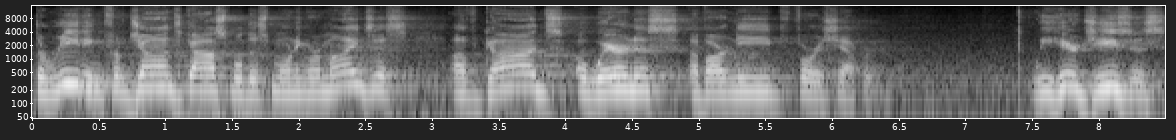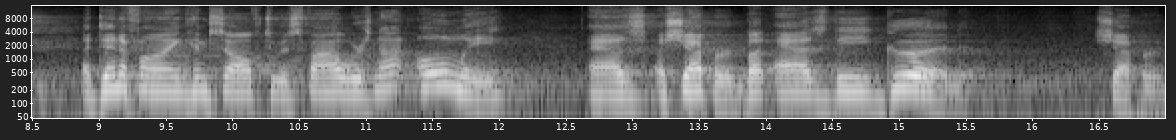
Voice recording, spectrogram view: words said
The reading from John's gospel this morning reminds us of God's awareness of our need for a shepherd. We hear Jesus identifying himself to his followers not only as a shepherd, but as the good shepherd.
